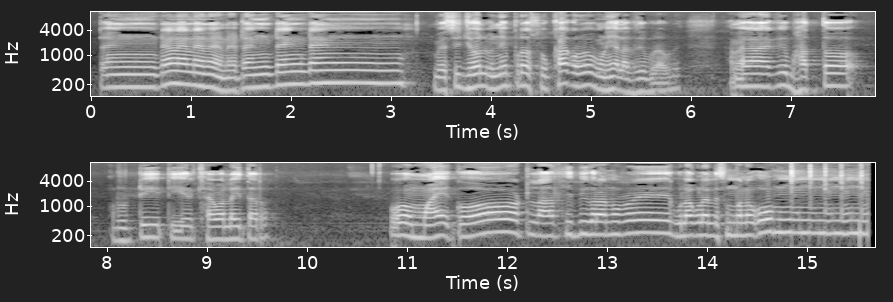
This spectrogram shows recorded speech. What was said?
ଟେଙ୍ଗ ଟେଙ୍ଗ ଟେଙ୍ଗ ଟେଙ୍ଗ ଟେଙ୍ଗ ବେଶୀ ଝୋଲ ବି ନାଇଁ ପୁରା ଶୁଖା କର୍ବେ ବଢ଼ିଆ ଲାଗ୍ସି ପୁରା ପୁରି ଆମେ କାଣା କି ଭାତ ରୁଟି ଟିକେ ଖାଇବାର୍ ଲାଗି ତାର୍ ଓ ମାଏ ଗଡ଼ ଲାଥି ବି ଗଲାନ ରେ ଗୁଲା ଗୁଲା ଲେସୁନ୍ ଗଲା ଓ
